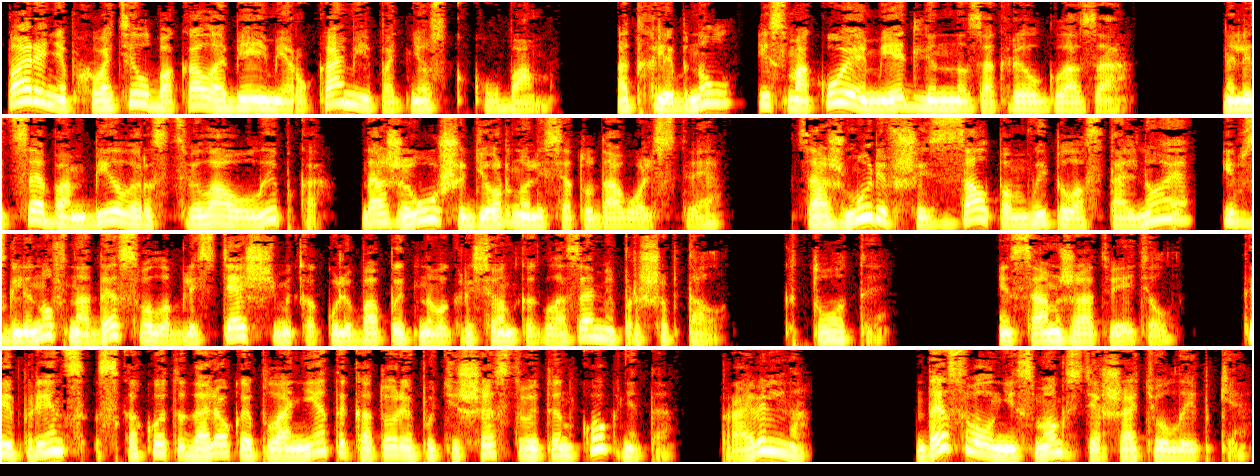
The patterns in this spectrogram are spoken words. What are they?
Парень обхватил бокал обеими руками и поднес к губам. Отхлебнул и, смакуя, медленно закрыл глаза. На лице бомбила расцвела улыбка, даже уши дернулись от удовольствия. Зажмурившись, залпом выпил остальное и, взглянув на Десвола блестящими, как у любопытного крысенка, глазами, прошептал «Кто ты?» И сам же ответил ты принц с какой-то далекой планеты, который путешествует инкогнито, правильно? Десвол не смог сдержать улыбки.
